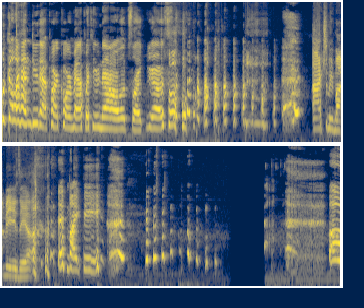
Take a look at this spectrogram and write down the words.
I'll go ahead and do that parkour map with you now. It's like, yes, Actually, might be easier. it might be. oh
